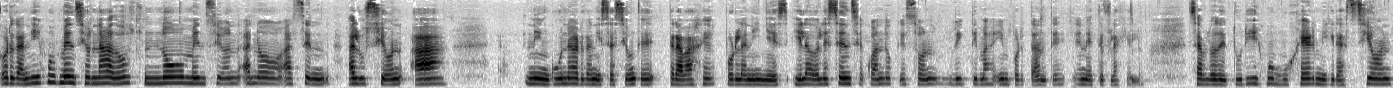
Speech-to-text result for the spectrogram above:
organismos mencionados no, ah, no hacen alusión a ninguna organización que trabaje por la niñez y la adolescencia cuando que son víctimas importantes en este flagelo. Se habló de turismo, mujer, migración.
